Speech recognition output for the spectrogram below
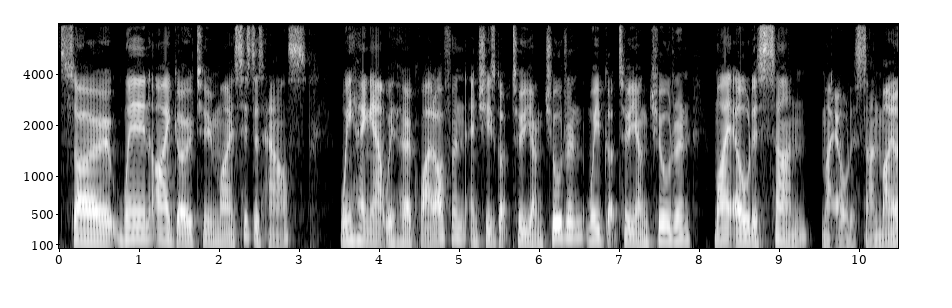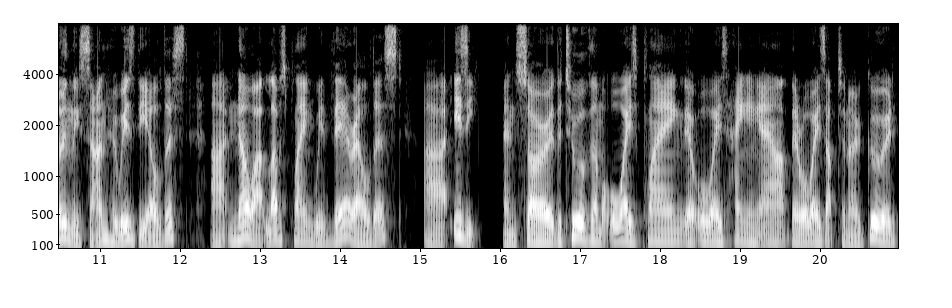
So, when I go to my sister's house, we hang out with her quite often, and she's got two young children. We've got two young children. My eldest son, my eldest son, my only son, who is the eldest, uh, Noah, loves playing with their eldest, uh, Izzy. And so the two of them are always playing, they're always hanging out, they're always up to no good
